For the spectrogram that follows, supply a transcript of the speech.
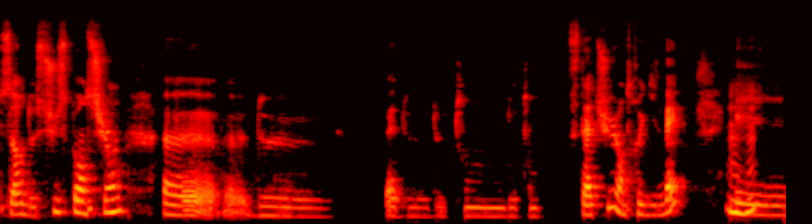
sorte de suspension euh, de bah, de, ton, de ton statut, entre guillemets. Mmh et,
